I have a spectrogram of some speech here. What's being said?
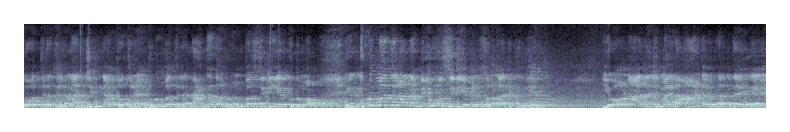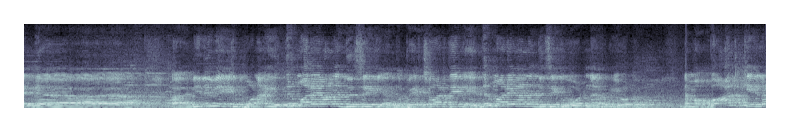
கோத்திரத்துல நான் சின்ன கோத்திரம் என் குடும்பத்துல நாங்க தான் ரொம்ப சிறிய குடும்பம் என் குடும்பத்துல நான் மிகவும் சிறியவன் சொன்னாரு கிதியன் யோனா அதுக்கு மேல ஆண்டவர் வந்து அஹ், போனா எதிர்மறையான திசைக்கு அந்த பேச்சுவார்த்தையில எதிர்மறையான திசைக்கு ஓடினவர் யோனா. நம்ம வாழ்க்கையில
